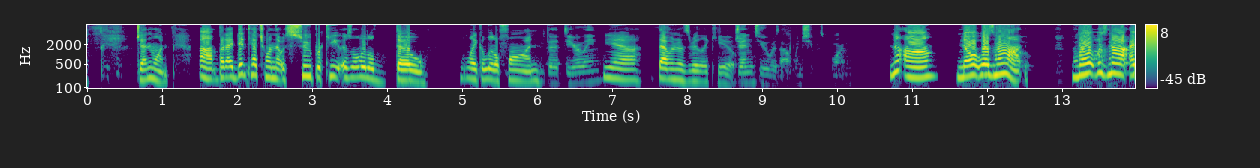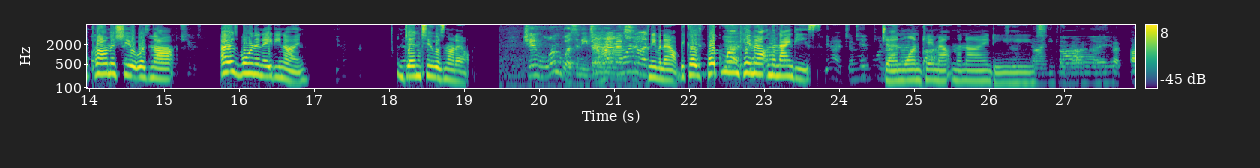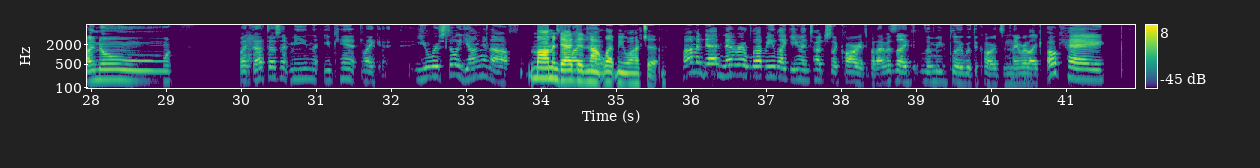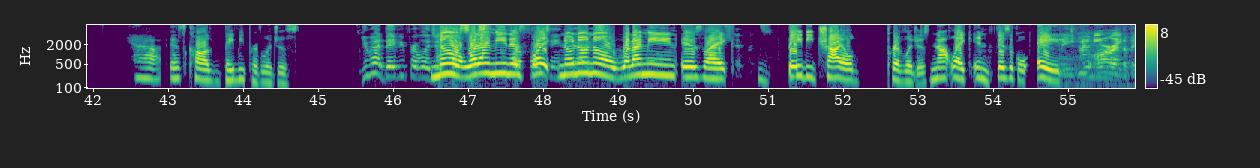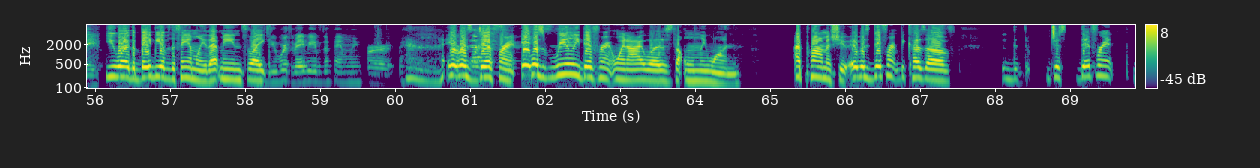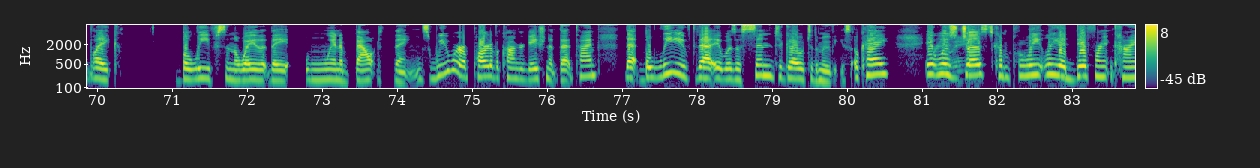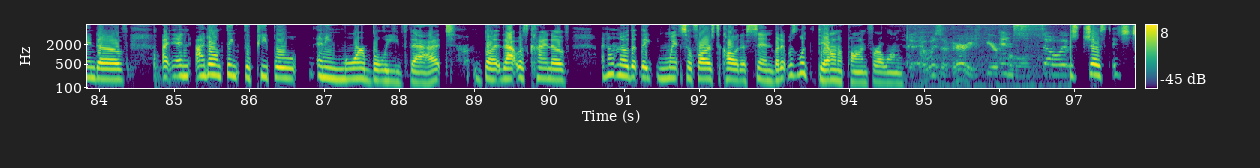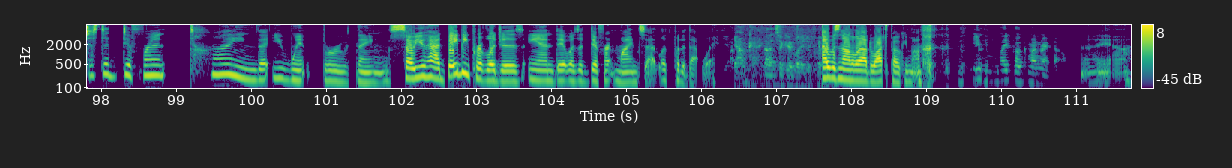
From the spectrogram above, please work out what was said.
Gen 1. Uh, but I did catch one that was super cute. It was a little doe, like a little fawn. The Deerling. Yeah, that one was really cute. Gen 2 was out when she was born. Nuh-uh. No, it was not. No, it was not. I promise you it was not. I was born in 89. Yeah. Gen 2 was not out. Gen One wasn't even. Gen out. one was- One was Wasn't even out because Pokemon Yeah, came Gen out in the 90s. Yeah, Gen 1 came out Gen in 1 came out in the 90s. Came out I know. But that doesn't mean that you can't, like, you were still young enough. Mom and dad like did not it. let me watch it. Mom and dad never let me like even touch the cards, but I was like, let me play with the cards, and they were like, okay. Yeah, it's called baby privileges. You had baby privileges. No, what six- I mean is like 14 no, no, no. What I um, mean is like baby child privileges, not like in physical I age. mean, you I mean, are like- the baby. You are the baby of the family. That means like You were the baby of the family for. it was That's different. It was really different when I was the only one. I promise you. It was different because of th- th- just different like beliefs and the way that they went about things. We were a part of a congregation at that time that believed that it was a sin to go to the movies, okay? It was just completely a different kind of and I don't think the people anymore believe that, but that was kind of I don't know that they went so far as to call it a sin, but it was looked down upon for a long time. It was a very fearful. And so it was just it's just a different time that you went through things. So you had baby privileges and it was a different mindset. Let's put it that way. yeah, Okay. that's a good way to put it. I was not allowed to watch Pokemon. You can play Pokemon right now. Uh, yeah.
